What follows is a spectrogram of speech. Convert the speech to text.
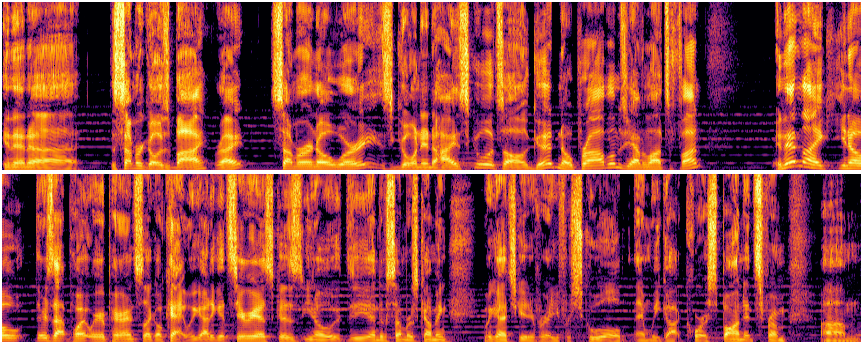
And then uh the summer goes by, right? Summer, no worries. Going into high school, it's all good, no problems. You're having lots of fun. And then, like, you know, there's that point where your parents are like, okay, we got to get serious because, you know, the end of summer's coming. We got to get it ready for school. And we got correspondence from um,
